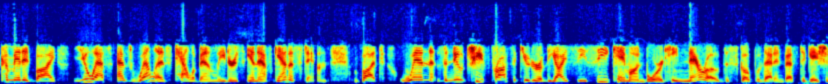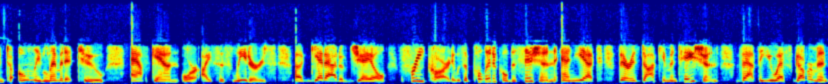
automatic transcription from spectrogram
committed by U.S. as well as Taliban leaders in Afghanistan. But when the new chief prosecutor of the ICC came on board, he narrowed the scope of that investigation to only limit it to Afghan or ISIS leaders. A get out of jail free card. It was a political decision, and yet there is documentation that the U.S. government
